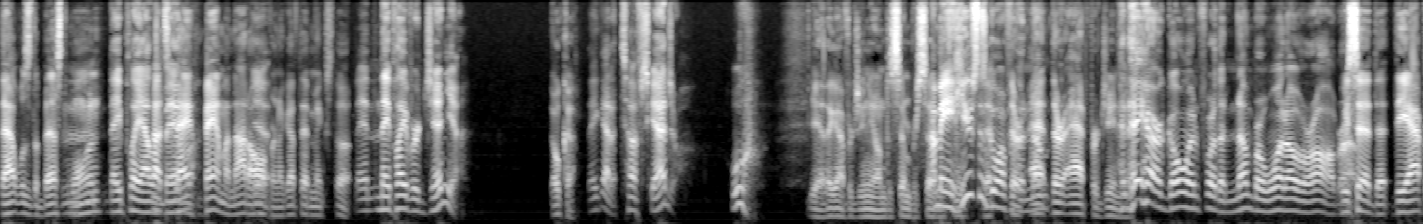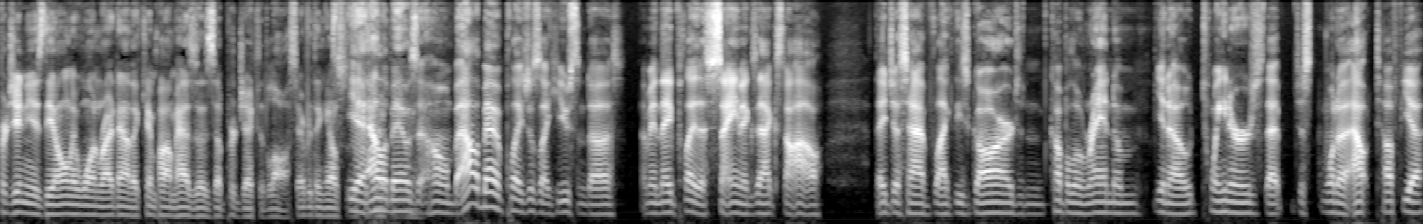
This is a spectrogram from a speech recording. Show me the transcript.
that was the best mm, one. they play Alabama Ba- Bama, not Auburn. I got that mixed up. and they play Virginia. Okay. They got a tough schedule. Whew. Yeah, they got Virginia on December 7th. I mean, Houston's going for they're the num- at, They're at Virginia. They are going for the number one overall, bro. We said that the at Virginia is the only one right now that KenPom has as a projected loss. Everything else is Yeah, Alabama's at home, but Alabama plays just like Houston does. I mean, they play the same exact style. They just have like these guards and a couple of random, you know, tweeners that just want to out tough you.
